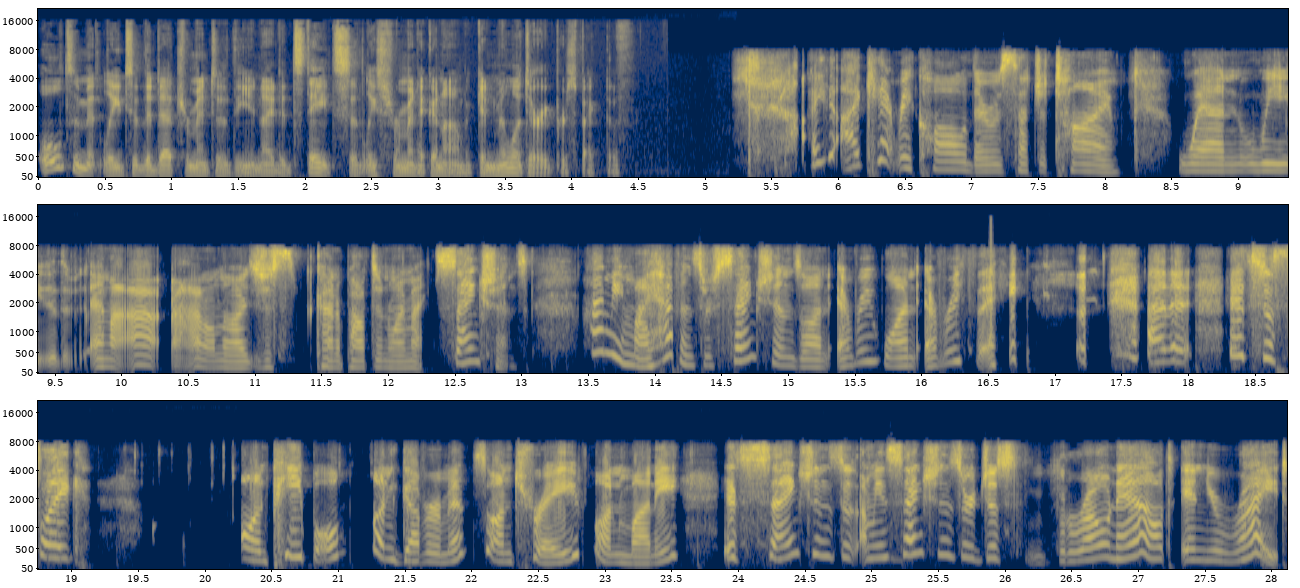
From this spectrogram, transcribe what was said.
ultimately to the detriment of the United States, at least from an economic and military perspective. I, I can't recall there was such a time when we and I I don't know I just kind of popped into my mind sanctions. I mean my heavens, there's sanctions on everyone, everything, and it, it's just like on people, on governments, on trade, on money. It's sanctions. I mean, sanctions are just thrown out, and you're right.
